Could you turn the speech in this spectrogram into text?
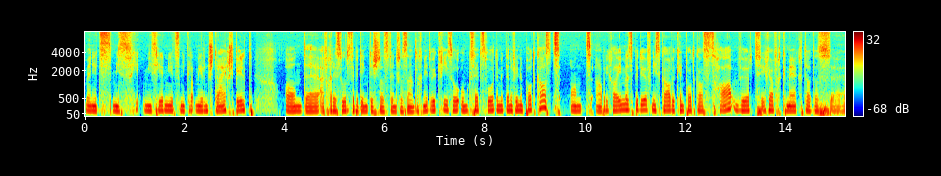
Wenn jetzt mein, mein Hirn jetzt nicht gerade mir einen Streich spielt und äh, einfach ressourcenbedingt ist das dann schlussendlich nicht wirklich so umgesetzt worden mit diesen vielen Podcasts. Und, aber ich habe immer das Bedürfnis gehabt, wirklich Podcasts zu haben, weil ich einfach gemerkt habe, dass äh,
